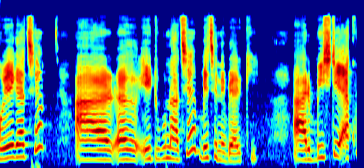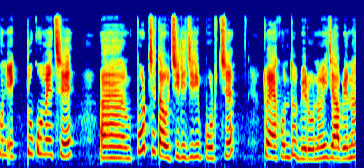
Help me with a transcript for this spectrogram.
হয়ে গেছে আর এইটুকুন আছে, বেছে নেবে আর কি। আর বৃষ্টি এখন একটু কমেছে পড়ছে তাও, ঝিরিঝিরি পড়ছে। তো এখন তো বেরোনোই যাবে না।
